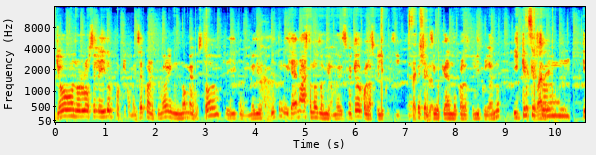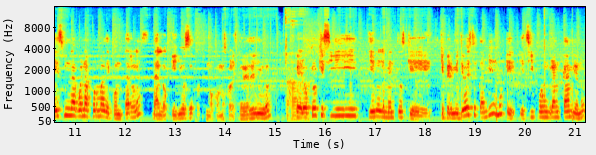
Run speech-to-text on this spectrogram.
Yo no los he leído porque comencé con el primero y no me gustó, leí como medio capítulo y dije, ah, no, esto no es lo mío, me, quedo con las películas. Y a la fecha me sigo quedando con las películas, ¿no? Y creo que, son, que es una buena forma de contarlas, da lo que yo sé, porque no conozco la historia del libro, pero creo que sí tiene elementos que que permitió esto también, ¿no? Que, que sí fue un gran cambio, ¿no?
